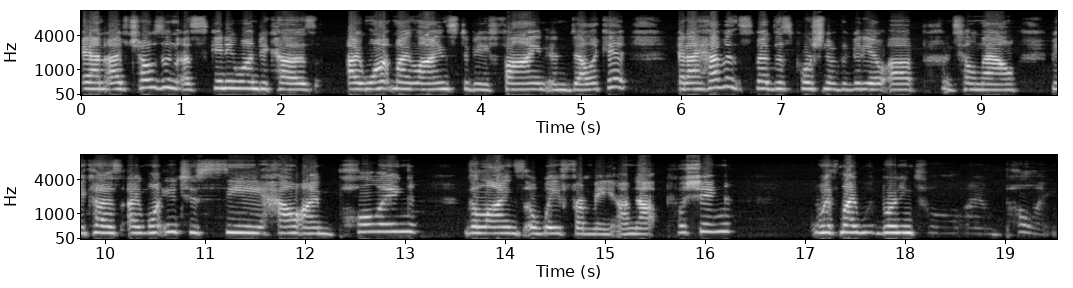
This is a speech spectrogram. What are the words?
and I've chosen a skinny one because I want my lines to be fine and delicate. And I haven't sped this portion of the video up until now because I want you to see how I'm pulling the lines away from me. I'm not pushing with my wood burning tool, I am pulling.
